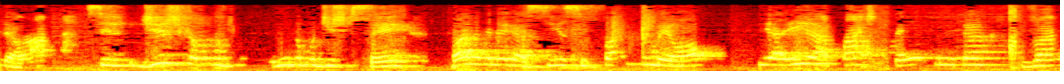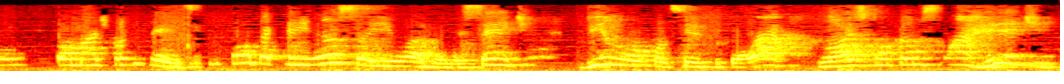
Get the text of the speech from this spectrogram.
Telar, se diz que liga para o Disque 100, vai na delegacia, se faz um BO, e aí a parte técnica vai tomar as providências. Enquanto a criança e o adolescente, vindo ao conselho tutelar, nós contamos com a rede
